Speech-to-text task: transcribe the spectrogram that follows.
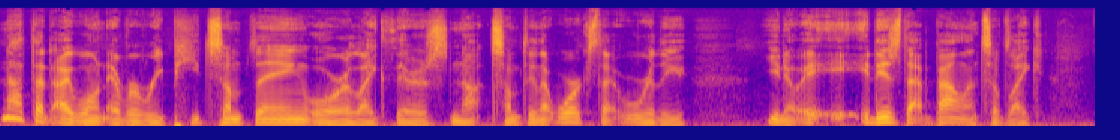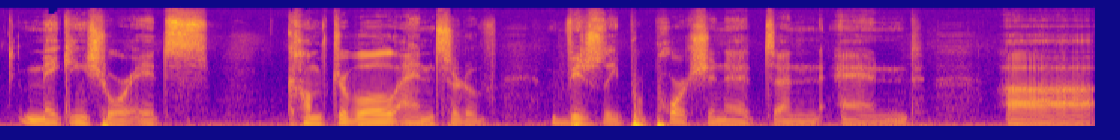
not that I won't ever repeat something or like there's not something that works that really, you know, it, it is that balance of like making sure it's comfortable and sort of visually proportionate and and uh,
